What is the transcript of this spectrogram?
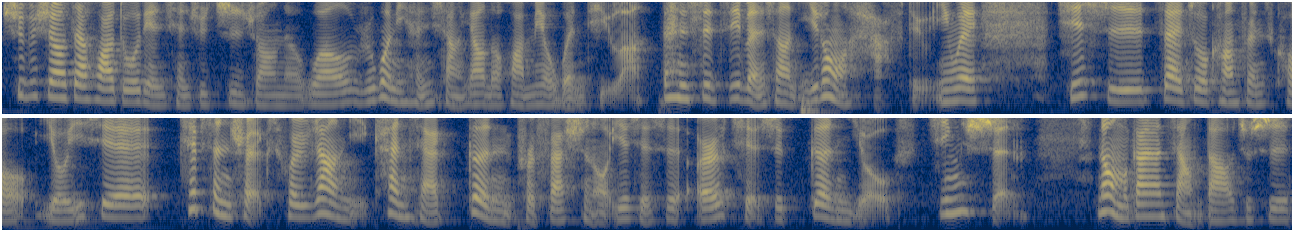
需不需要再花多点钱去制装呢？Well，如果你很想要的话，没有问题啦。但是基本上 you don't have to，因为 其实，在做 conference call 有一些 tips and tricks 会让你看起来更 professional，而且是而且是更有精神。那我们刚刚讲到就是。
